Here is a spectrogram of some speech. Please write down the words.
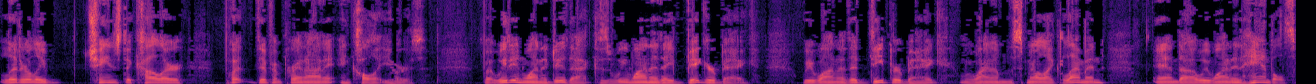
literally change the color, put different print on it and call it yours. But we didn't want to do that because we wanted a bigger bag. We wanted a deeper bag. We wanted them to smell like lemon and uh, we wanted handles.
